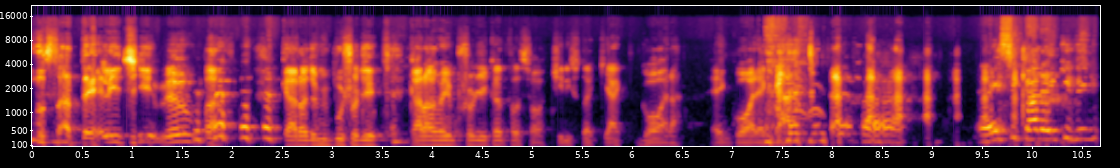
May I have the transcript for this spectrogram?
no satélite, meu pai. Carol já me puxou de. Carol já me puxou de canto e falou assim: ó, tira isso daqui agora. É agora, é gato. É esse cara aí que vende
